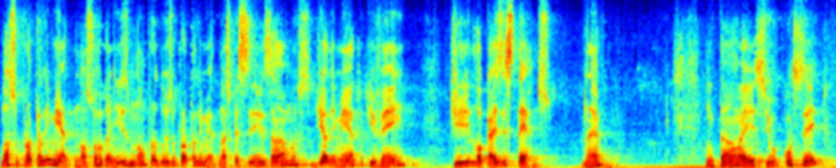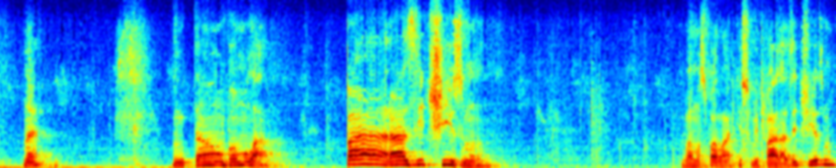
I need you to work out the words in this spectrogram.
nosso próprio alimento. Nosso organismo não produz o próprio alimento. Nós precisamos de alimento que vem de locais externos, né? Então é esse o conceito, né? Então vamos lá. Parasitismo. Vamos falar aqui sobre parasitismo.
